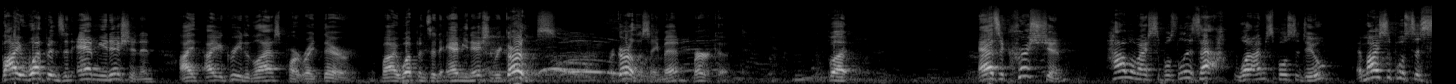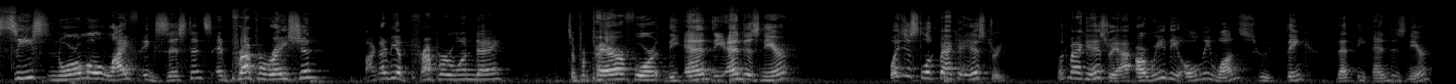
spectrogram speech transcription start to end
buy weapons and ammunition. And I, I agree to the last part right there. Buy weapons and ammunition, regardless. Regardless, amen? America. But as a Christian, how am I supposed to live? Is that what I'm supposed to do? Am I supposed to cease normal life existence and preparation? Am I going to be a prepper one day to prepare for the end? The end is near. Well, just look back at history. Look back at history. Are we the only ones who think that the end is near?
